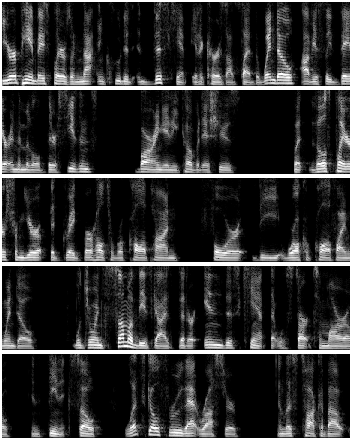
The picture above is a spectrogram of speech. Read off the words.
European based players are not included in this camp. It occurs outside the window. Obviously, they are in the middle of their seasons, barring any COVID issues. But those players from Europe that Greg Berhalter will call upon for the World Cup qualifying window will join some of these guys that are in this camp that will start tomorrow in Phoenix. So let's go through that roster and let's talk about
